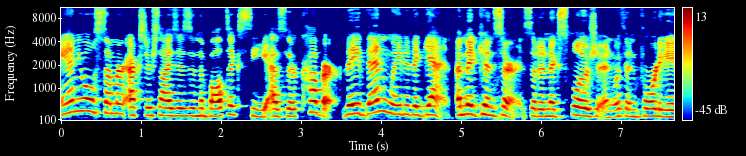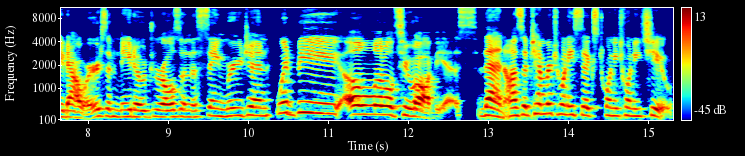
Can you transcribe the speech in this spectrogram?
annual summer exercises in the Baltic Sea as their cover. They then waited again amid concerns that an explosion within 48 hours of NATO drills in the same region would be a little too obvious. Then, on September 26, 2022,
